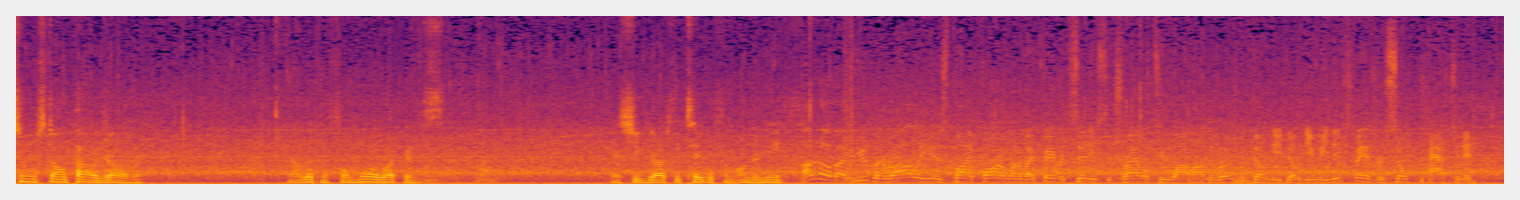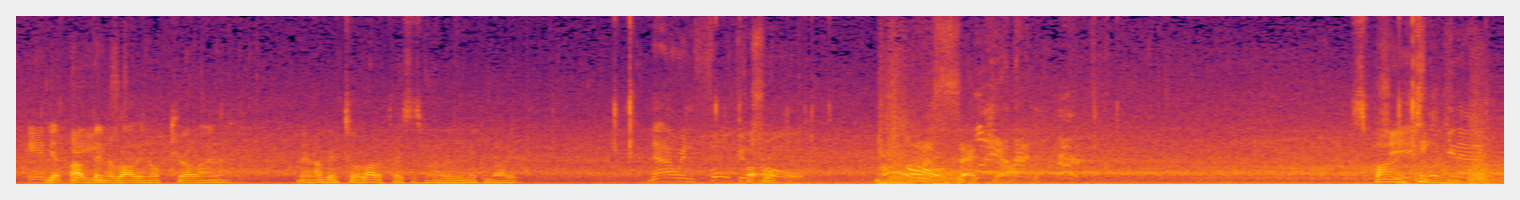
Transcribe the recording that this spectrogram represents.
tombstone power driver. Now looking for more weapons. And she grabs the table from underneath. I don't know about you, but Raleigh is by far one of my favorite cities to travel to while on the road with WWE. These fans are so passionate Yep, I've been to. Raleigh, North Carolina. Man, I've been to a lot of places when I really think about it. Now in full control. Oh, oh that shot. Spine She's tingling. at.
